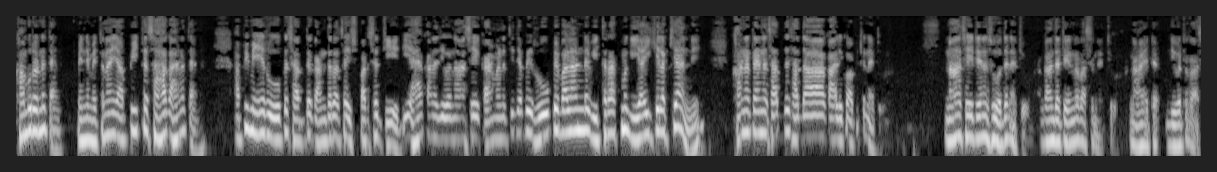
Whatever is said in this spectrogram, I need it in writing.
කඹරන තැන. මෙන්න මෙතනයි අපිට සහ ගහන තැන. අපි මේ රූප, ශබ්ද, ගන්ධ, රස, ස්පර්ශ තියේදී ඇහැ කන දිවනාසය කයමනතිදී අපි රූපේ බලන්න විතරක්ම ගියයි කියලා කියන්නේ කනට එන ශබ්ද සදාකාලිකව අපිට නැති වුණා. නාසයට එන සුවඳ නැති වුණා. ගන්ධට එන රස නැති වුණා. නායට දිවට රස.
